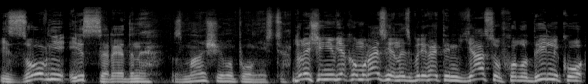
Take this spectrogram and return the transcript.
І ззовні, і зсередини. Змащуємо повністю. До речі, ні в якому разі не зберігайте м'ясо в холодильнику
